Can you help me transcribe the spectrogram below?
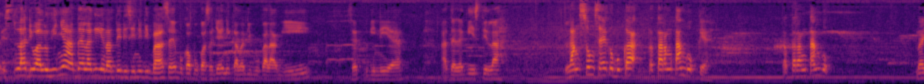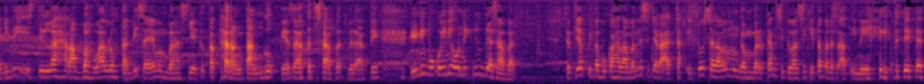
istilah diwaluhinya ada lagi nanti di sini dibahas saya buka-buka saja ini kalau dibuka lagi set begini ya ada lagi istilah langsung saya kebuka tetarang tangguk ya tetarang tangguk nah jadi istilah rabah waluh tadi saya membahasnya itu tetarang tangguk ya sahabat-sahabat berarti ini buku ini unik juga sahabat setiap kita buka halamannya secara acak itu selalu menggambarkan situasi kita pada saat ini gitu ya.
